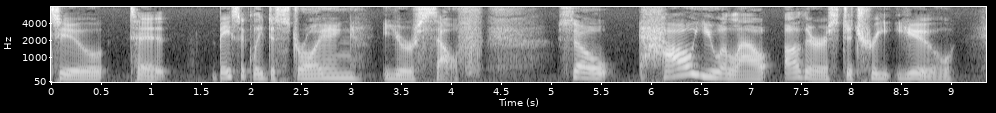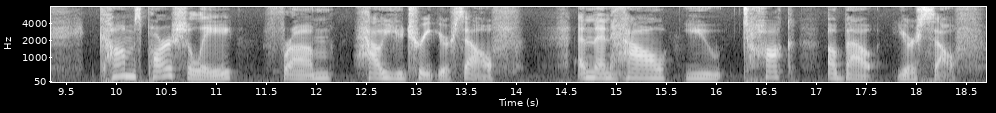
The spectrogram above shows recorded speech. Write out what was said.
to to basically destroying yourself. So how you allow others to treat you comes partially from how you treat yourself and then how you talk about yourself.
